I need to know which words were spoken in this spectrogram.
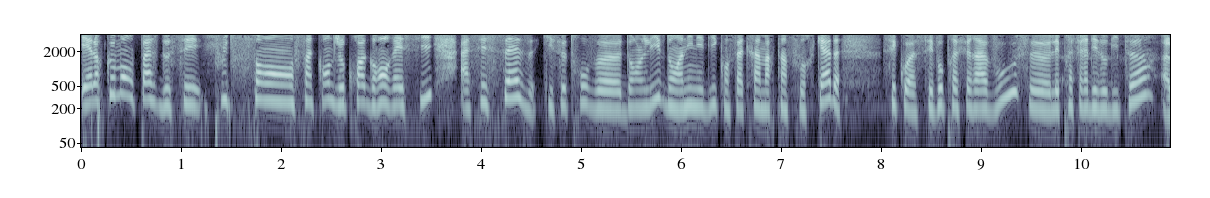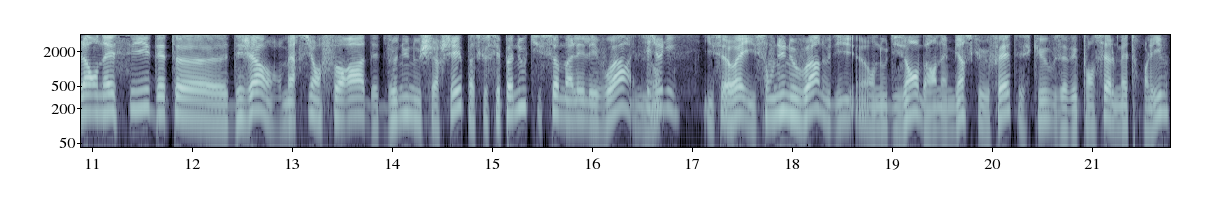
Et alors comment on passe de ces plus de 150, je crois, grands récits à ces 16 qui se trouvent euh, dans le livre, dont un inédit consacré à Martin Fourcade? C'est quoi? C'est vos préférés à vous? Les préférés des auditeurs? Alors on a essayé d'être euh, déjà, on remercie Amphora d'être venu nous chercher parce que c'est pas nous qui sommes allés les voir. C'est joli. Ils, ouais, ils sont venus nous voir, nous dit, en nous disant, bah on aime bien ce que vous faites. Est-ce que vous avez pensé à le mettre en livre?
